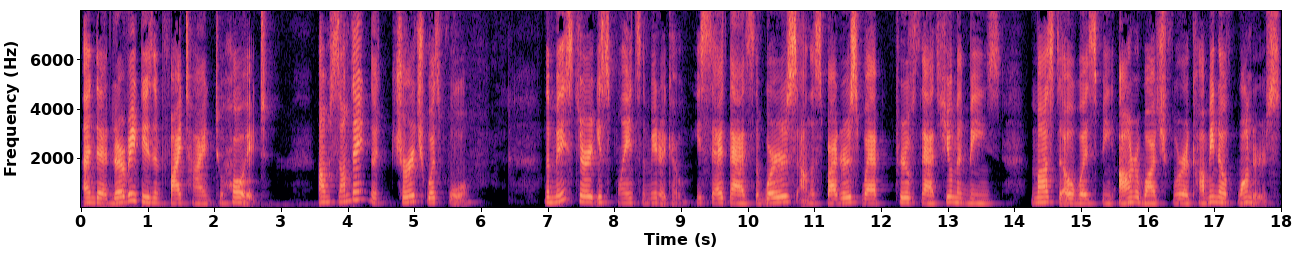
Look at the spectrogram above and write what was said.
and the Lurvy didn't find time to hoe it. On Sunday, the church was full. The minister explained the miracle. He said that the words on the spider's web proved that human beings must always be on the watch for a coming of wonders.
